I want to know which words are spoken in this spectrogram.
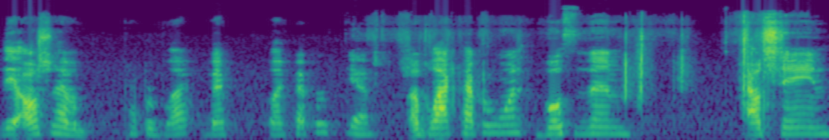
they also have a pepper black black, black pepper. Yeah. a black pepper one. Both of them outstanding.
